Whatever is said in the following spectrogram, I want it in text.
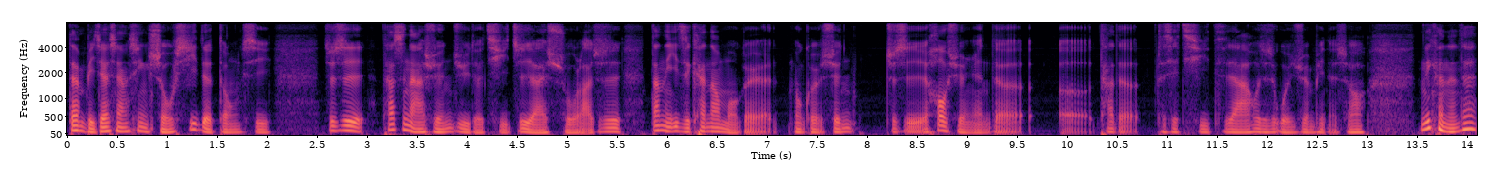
但比较相信熟悉的东西，就是他是拿选举的旗帜来说啦，就是当你一直看到某个人、某个选，就是候选人的呃他的这些旗帜啊，或者是文宣品的时候，你可能在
